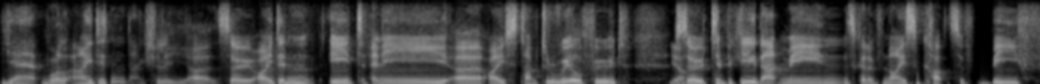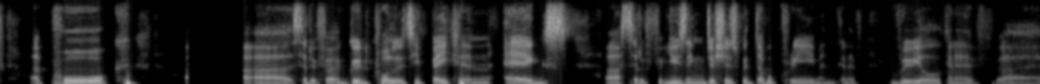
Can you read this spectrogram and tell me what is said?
Yeah, well, I didn't actually. Uh, so I didn't eat any. Uh, I stuck to real food. Yeah. So typically that means kind of nice cuts of beef, uh, pork, uh, sort of uh, good quality bacon, eggs. Uh, sort of using dishes with double cream and kind of real kind of uh,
